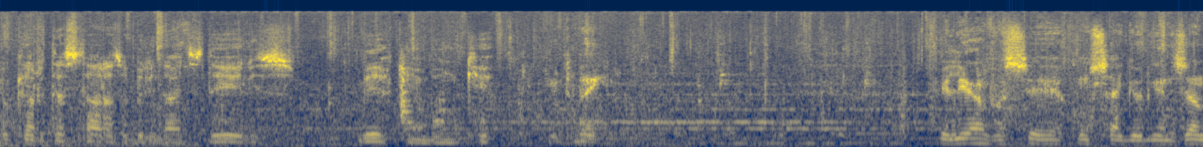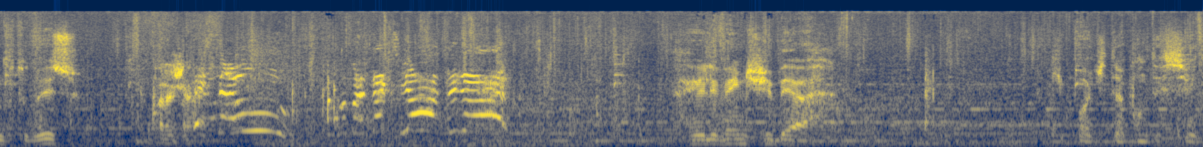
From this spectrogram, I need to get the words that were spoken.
Eu quero testar as habilidades deles, ver quem é bom no quê. Muito bem. Elian, você consegue organizando tudo isso? Para já. Saúl! Comandante Abner! Ele vem de Gibeá. O que pode ter acontecido?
